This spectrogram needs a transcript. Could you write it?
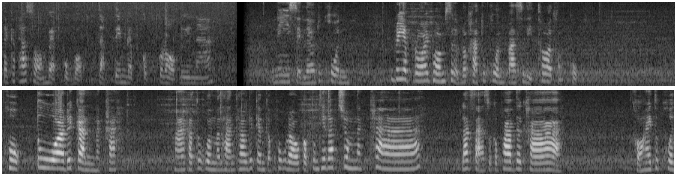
แต่กระทะสองแบบกบบอกจัดเต็มแบบกรอบกรอบเลยนะ นี่เสร็จแล้วทุกคนเรียบร้อยพร้อมเสิร์ฟแล้วค่ะทุกคนปลาสลิดทอดของกบหกตัวด้วยกันนะคะ มาค่ะทุกคนมาทานข้าวด้วยกันกับพวกเราขอบคุณที่รับชมนะคะ รักษาสุขภาพด้วยค่ะ ขอให้ทุกคน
